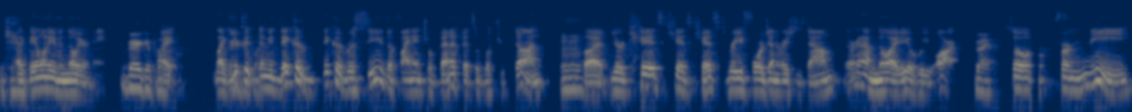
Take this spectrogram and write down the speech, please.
Yeah. Like they won't even know your name. Very good point. Right? Like Very you could, I mean, they could they could receive the financial benefits of what you've done, mm-hmm. but your kids, kids, kids, three, four generations down, they're gonna have no idea who you are. Right. So for me,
